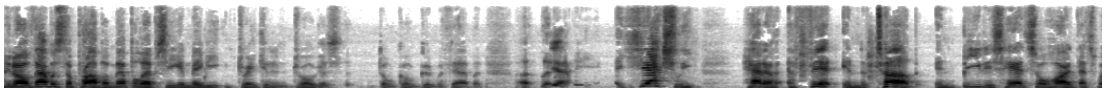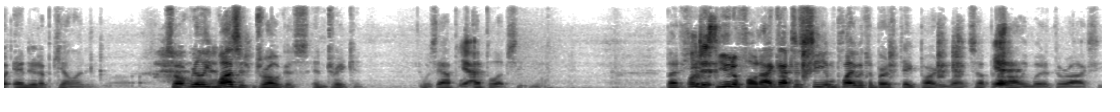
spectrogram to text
You know, that was the problem. Epilepsy and maybe drinking and drogas don't go good with that. But uh, Yeah. he actually had a, a fit in the tub and beat his head so hard that's what ended up killing him. So it really wasn't drogas and drinking. It was ep- Yeah. epilepsy. you know. But he Well, was just- beautiful, and I got to see him play with the birthday party once up in Yeah. Hollywood at the Roxy.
